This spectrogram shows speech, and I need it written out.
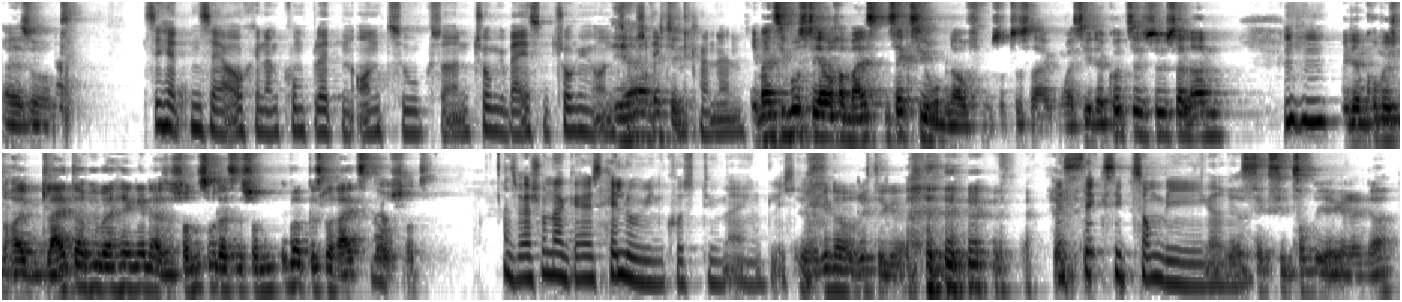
Also. Ja. Sie hätten sie ja auch in einem kompletten Anzug, so einen Jogging, weißen Jogginganzug ja, stecken richtig. können. Ich meine, sie musste ja auch am meisten sexy rumlaufen, sozusagen. Weil sie ja kurze Süßerl an, mhm. mit einem komischen halben Kleid darüber hängen. Also schon so, dass es schon immer ein bisschen reizend ja. ausschaut. Das wäre schon ein geiles Halloween-Kostüm eigentlich. Ja, genau, richtig. Ja. Eine sexy Zombie-Jägerin. Ja, sexy Zombie-Jägerin, ja.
